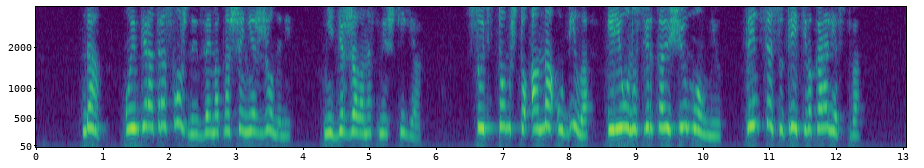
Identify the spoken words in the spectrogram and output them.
Да, у императора сложные взаимоотношения с женами, не сдержала насмешки я. Суть в том, что она убила Ириону сверкающую молнию, принцессу Третьего Королевства.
